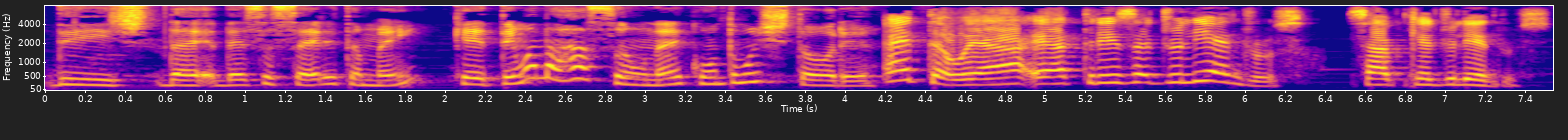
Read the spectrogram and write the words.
de, de, dessa série também, que tem uma narração, né? Conta uma história. É, então, é a, é a atriz a Julie Andrews. Sabe quem é Julie Andrews?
